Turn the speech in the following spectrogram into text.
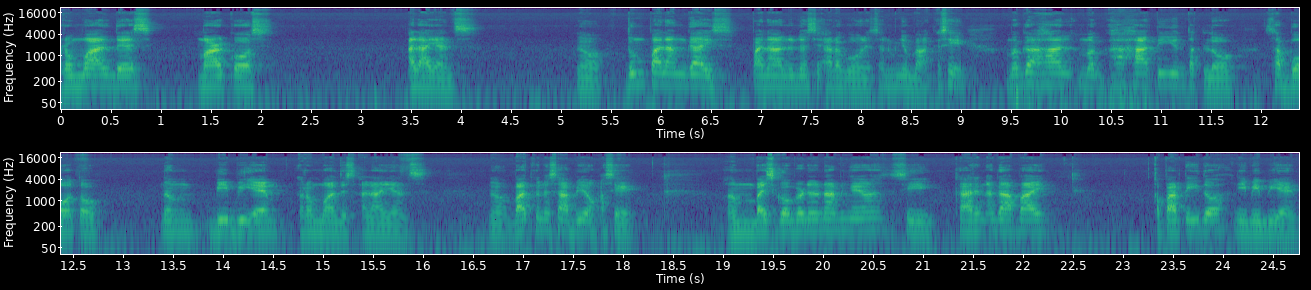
Romualdez, Marcos, Alliance. No, doon pa lang guys, panalo na si Aragones. Alam niyo ba? Kasi maghahal, maghahati yung tatlo sa boto ng BBM Romualdez Alliance. No, bakit ko nasabi yun? Kasi ang vice governor namin ngayon, si Karen Agapay, kapartido ni BBM.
